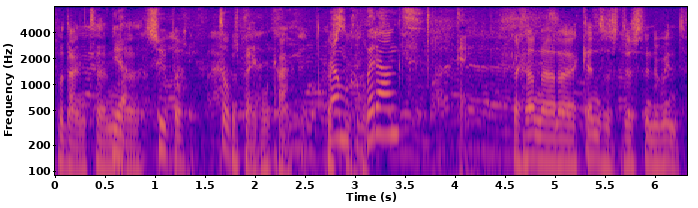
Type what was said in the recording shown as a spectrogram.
bedankt. En, Ja, eh, super. we spreken elkaar. Hartstikke goed, goed. bedankt. We gaan naar eh, Kansas, Dust in the Wind.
